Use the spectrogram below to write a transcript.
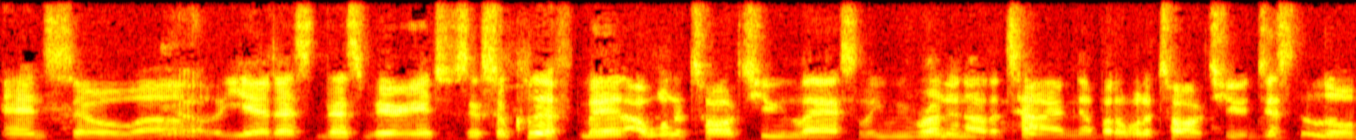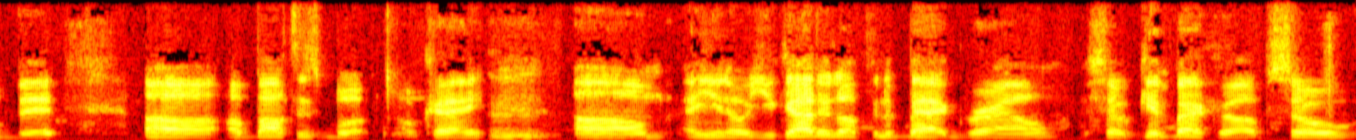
and so, uh, yeah. yeah. that's that's very interesting. So, Cliff, man, I want to talk to you. Lastly, we're running out of time now, but I want to talk to you just a little bit uh, about this book. Okay, mm-hmm. um, and you know, you got it up in the background, so get back up. So,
